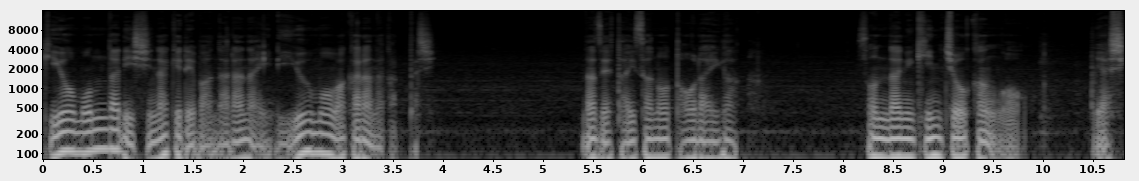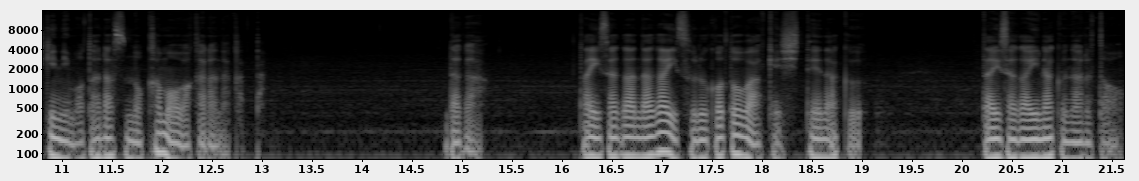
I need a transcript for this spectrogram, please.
気をもんだりしなければならない理由もわからなかったし、なぜ大佐の到来がそんなに緊張感を屋敷にもたらすのかもわからなかった。だが、大佐が長居することは決してなく、大佐がいなくなると、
